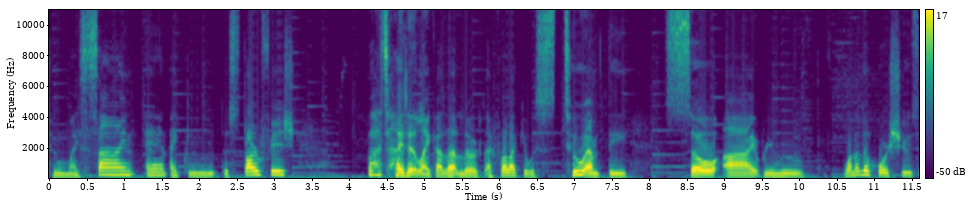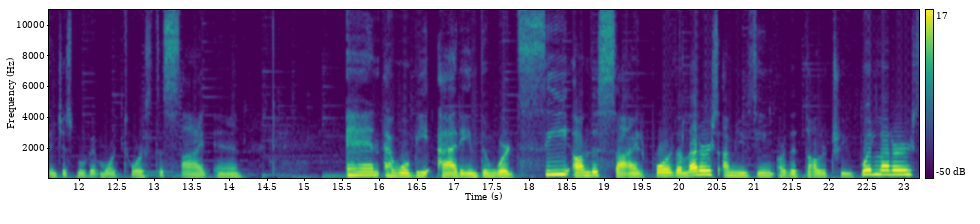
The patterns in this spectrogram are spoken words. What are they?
to my sign and I glued the starfish, but I didn't like how that looked. I felt like it was too empty, so I removed one of the horseshoes and just move it more towards the side and and I will be adding the word sea on the side. For the letters I'm using are the Dollar Tree wood letters.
